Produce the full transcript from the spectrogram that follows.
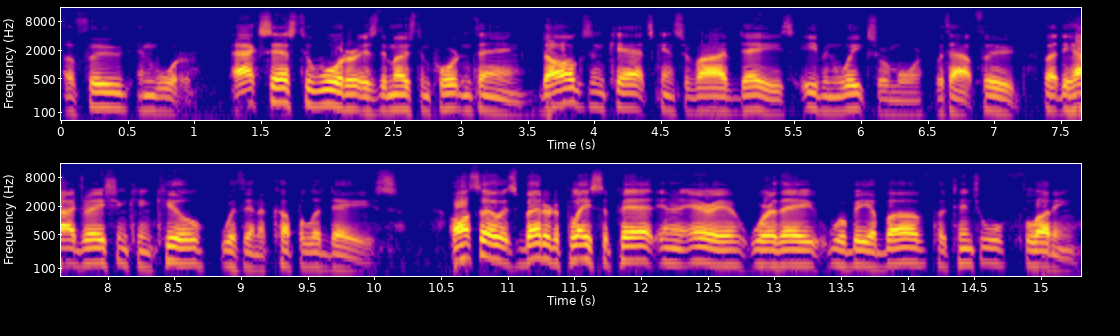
of food and water. Access to water is the most important thing. Dogs and cats can survive days, even weeks or more, without food, but dehydration can kill within a couple of days. Also, it's better to place a pet in an area where they will be above potential flooding.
